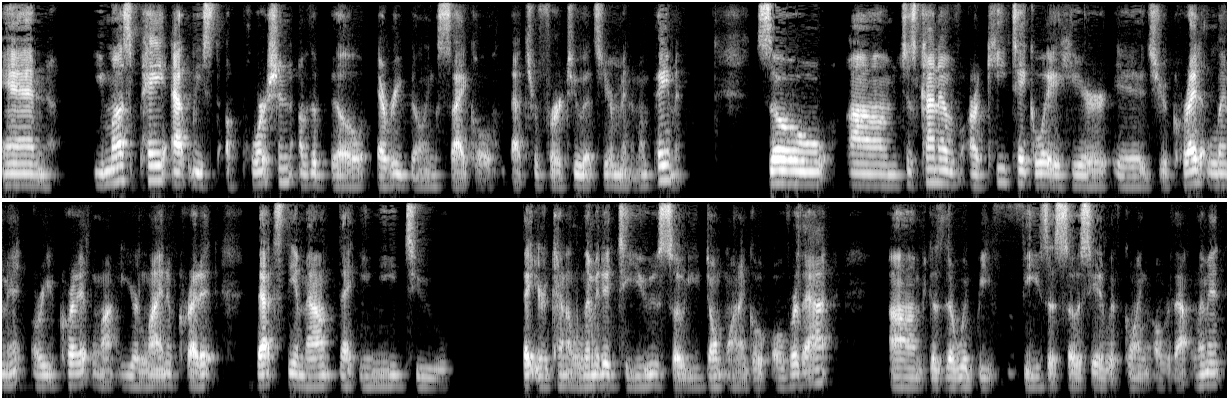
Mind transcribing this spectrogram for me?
And you must pay at least a portion of the bill every billing cycle. That's referred to as your minimum payment. So um, just kind of our key takeaway here is your credit limit or your credit line, your line of credit. That's the amount that you need to, that you're kind of limited to use. So you don't want to go over that um, because there would be fees associated with going over that limit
